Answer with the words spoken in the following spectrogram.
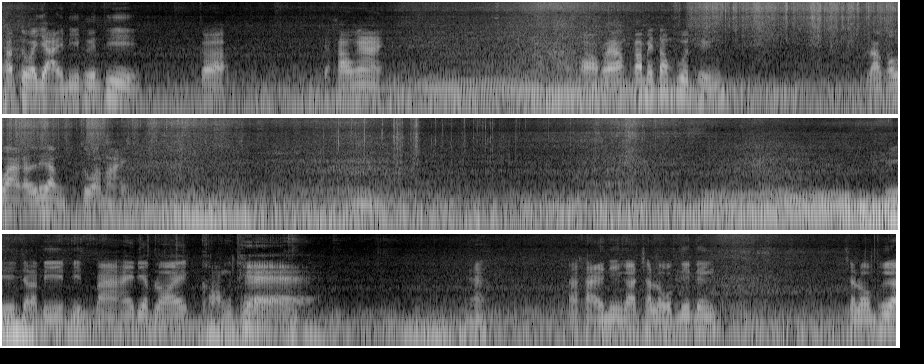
ถ้าตัวใหญ่มีพื้นที่ก็จะเข้าง่าย ออกแล้วก็ไม่ต้องพูดถึง เราก็ว่ากันเรื่องตัวใหม่มมีจระบีติดมาให้เรียบร้อยของแท้นะถ้าใครนี่ก็ฉโลมนิดนึงฉโลมเพื่อ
